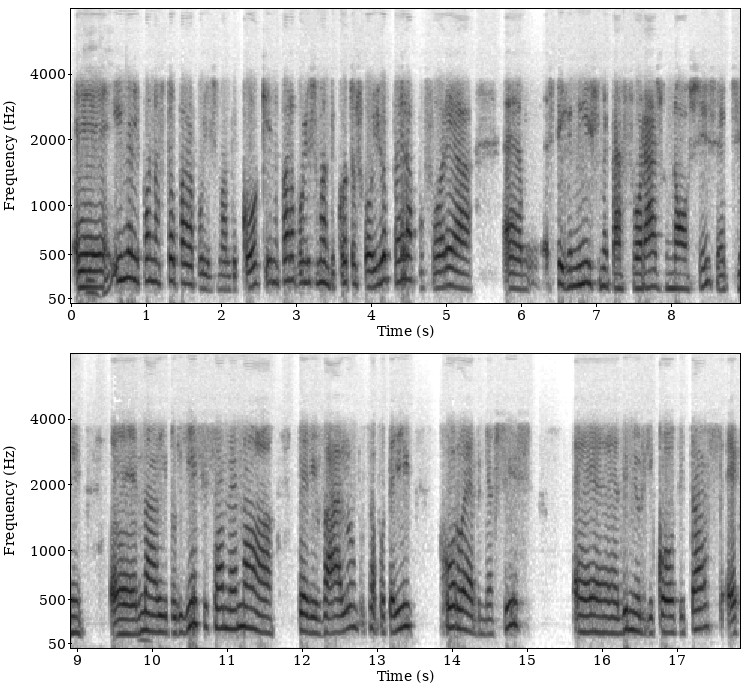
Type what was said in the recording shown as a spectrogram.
Ε, είναι λοιπόν αυτό πάρα πολύ σημαντικό και είναι πάρα πολύ σημαντικό το σχολείο πέρα από φορέα ε, στιγμής μεταφοράς γνώσης, έτσι, ε, να λειτουργήσει σαν ένα περιβάλλον που θα αποτελεί χώρο έμπνευσης, ε, δημιουργικότητας, εκ,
